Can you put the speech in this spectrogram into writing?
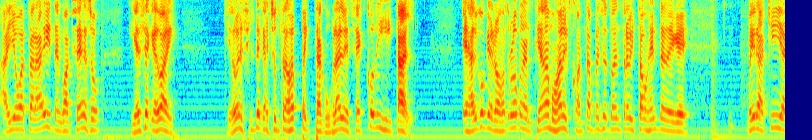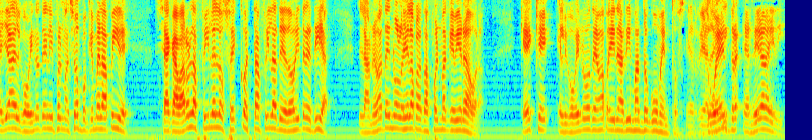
ahí yo voy a estar ahí, tengo acceso. Y él se quedó ahí. Quiero decirte que ha hecho un trabajo espectacular. El sesco digital es algo que nosotros lo planteábamos, Alex. ¿Cuántas veces tú has entrevistado gente de que, mira, aquí y allá, el gobierno tiene la información, ¿por qué me la pide? Se acabaron las filas en los sescos, estas filas de dos y tres días. La nueva tecnología y la plataforma que viene ahora, que es que el gobierno no te va a pedir a ti más documentos. El Real tú ID. entras, el Real ID.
